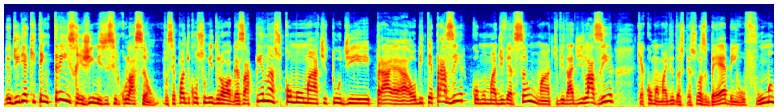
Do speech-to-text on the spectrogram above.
eu diria que tem três regimes de circulação. Você pode consumir drogas apenas como uma atitude para obter prazer, como uma diversão, uma atividade de lazer, que é como a maioria das pessoas bebem ou fumam.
